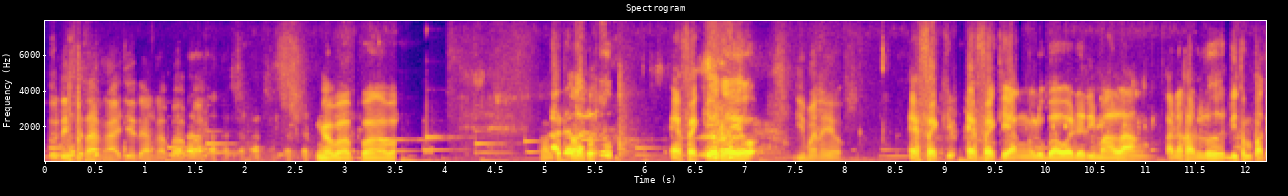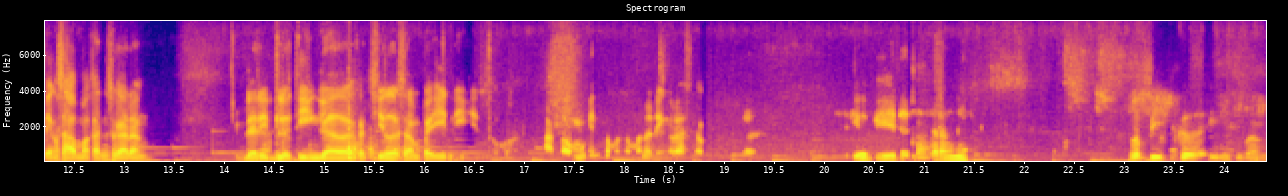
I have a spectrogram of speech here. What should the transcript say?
Udah serang aja dah nggak apa-apa. nggak apa-apa ada tangkep. tuh efeknya nggak yuk Gimana yuk? Efek efek yang lu bawa dari Malang. Karena kan lu di tempat yang sama kan sekarang. Dari Iya. dulu tinggal kecil sampai ini gitu. Atau mungkin teman-teman ada yang ngerasa Rio beda sekarang nih. Lebih ke ini sih bang.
